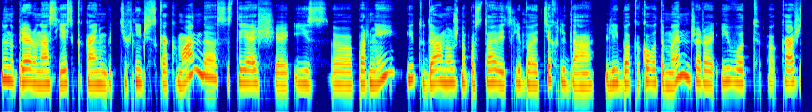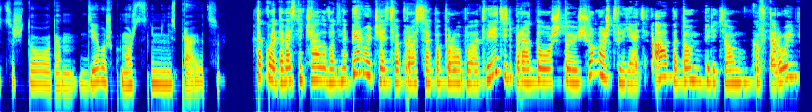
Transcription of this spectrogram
Ну, например, у нас есть какая-нибудь техническая команда, состоящая из э, парней, и туда нужно поставить либо тех лида, либо какого-то менеджера, и вот э, кажется, что там девушка может с ними не справиться. Такой, давай сначала вот на первую часть вопроса я попробую ответить про то, что еще может влиять, а потом перейдем ко второй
